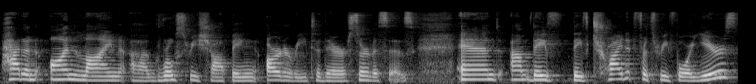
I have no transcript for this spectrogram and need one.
had an online uh, grocery shopping artery to their services. And um, they've, they've tried it for three, four years.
